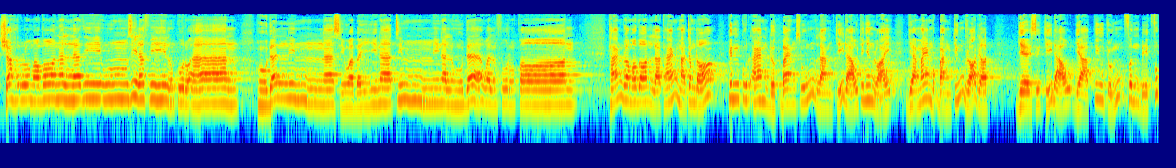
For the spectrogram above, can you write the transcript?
شهر رمضان الذي أنزل فيه القرآن هدى للناس وبينات من الهدى والفرقان Tháng Ramadan là tháng mà trong đó Kinh Quran được ban xuống làm chỉ đạo cho nhân loại và mang một bằng chứng rõ rệt về sự chỉ đạo và tiêu chuẩn phân biệt phúc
